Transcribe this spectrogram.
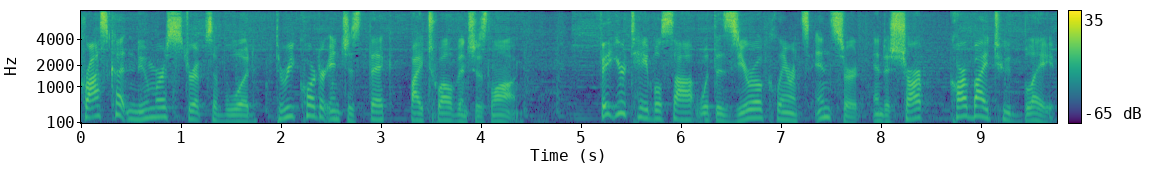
crosscut numerous strips of wood 3 4 inches thick by 12 inches long. Fit your table saw with a zero clearance insert and a sharp carbide tooth blade.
